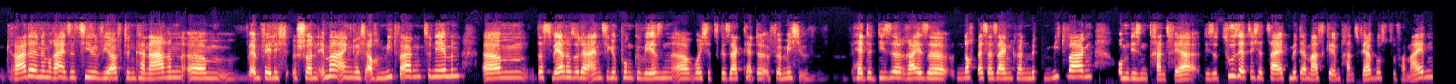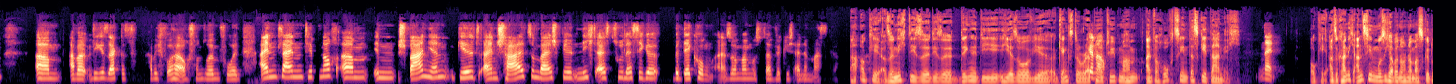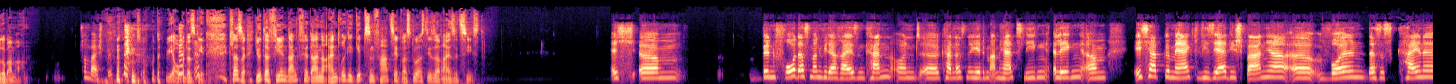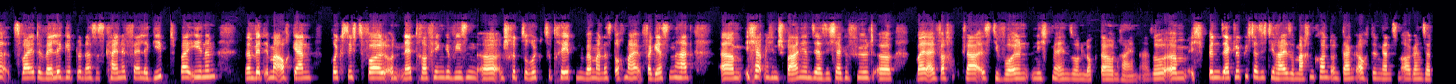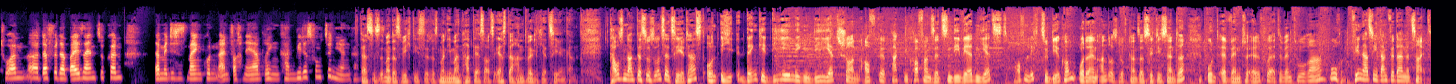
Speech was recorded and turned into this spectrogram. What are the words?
Gerade in einem Reiseziel wie auf den Kanaren ähm, empfehle ich schon immer eigentlich auch einen Mietwagen zu nehmen. Ähm, das wäre so der einzige Punkt gewesen, äh, wo ich jetzt gesagt hätte, für mich hätte diese Reise noch besser sein können mit Mietwagen, um diesen Transfer, diese zusätzliche Zeit mit der Maske im Transferbus zu vermeiden. Ähm, aber wie gesagt, das habe ich vorher auch schon so empfohlen. Einen kleinen Tipp noch. Ähm, in Spanien gilt ein Schal zum Beispiel nicht als zulässige Bedeckung. Also man muss da wirklich eine Maske. Ah, okay. Also nicht diese, diese Dinge, die hier so wie Gangster-Rapper-Typen genau. haben, einfach hochziehen. Das geht da nicht. Nein. Okay. Also kann ich anziehen, muss ich aber noch eine Maske drüber machen. Zum Beispiel. wie auch immer das geht. Klasse. Jutta, vielen Dank für deine Eindrücke. Gibt es ein Fazit, was du aus dieser Reise ziehst? Ich ähm, bin froh, dass man wieder reisen kann und äh, kann das nur jedem am Herz liegen, legen. Ähm, ich habe gemerkt, wie sehr die Spanier äh, wollen, dass es keine zweite Welle gibt und dass es keine Fälle gibt bei ihnen. Dann wird immer auch gern rücksichtsvoll und nett darauf hingewiesen, äh, einen Schritt zurückzutreten, wenn man das doch mal vergessen hat. Ähm, ich habe mich in Spanien sehr sicher gefühlt, äh, weil einfach klar ist, die wollen nicht mehr in so einen Lockdown rein. Also ähm, ich bin sehr glücklich, dass ich die Reise machen konnte und danke auch den ganzen Organisatoren äh, dafür dabei sein zu können damit ich es meinen Kunden einfach näher bringen kann, wie das funktionieren kann. Das ist immer das Wichtigste, dass man jemanden hat, der es aus erster Hand wirklich erzählen kann. Tausend Dank, dass du es uns erzählt hast. Und ich denke, diejenigen, die jetzt schon auf gepackten Koffern sitzen, die werden jetzt hoffentlich zu dir kommen oder in ein anderes Lufthansa City Center und eventuell Fuerteventura buchen. Vielen herzlichen Dank für deine Zeit.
